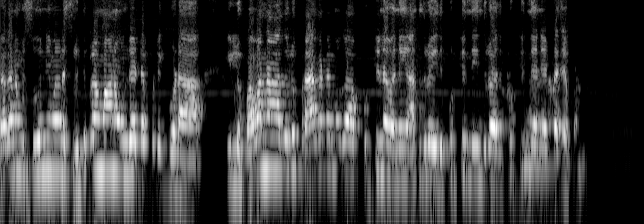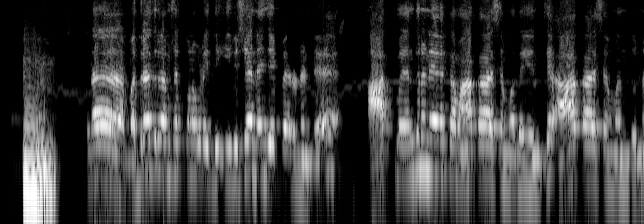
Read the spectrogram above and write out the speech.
గగనం శూన్యమని శృతి ప్రమాణం ఉండేటప్పటికి కూడా వీళ్ళు పవనాదులు ప్రాకటముగా పుట్టినవని అందులో ఇది పుట్టింది ఇందులో అది పుట్టింది అని ఎట్లా చెప్పండి? భద్రాద్రి రామశతకంలో కూడా ఇది ఈ విషయాన్ని ఏం చెప్పారు అంటే ఆత్మ ఎందుననేకం ఆకాశం ఉదయించే ఆకాశమందున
